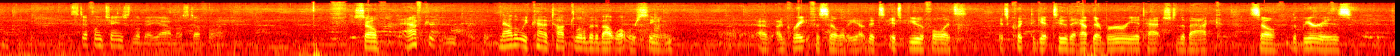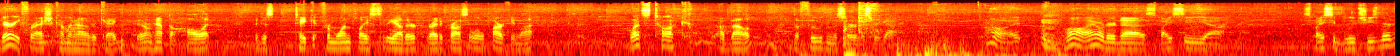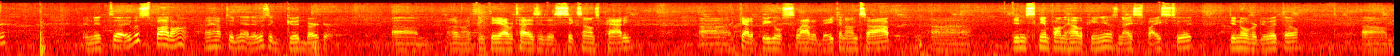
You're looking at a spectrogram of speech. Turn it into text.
It's definitely changed a little bit. Yeah, most definitely. So after now that we've kind of talked a little bit about what we're seeing, uh, a, a, great facility. It's it's beautiful. It's it's quick to get to. They have their brewery attached to the back, so the beer is very fresh coming out of the keg. They don't have to haul it. They just take it from one place to the other, right across a little parking lot. Let's talk about the food and the service we got. Oh, I, well, I ordered a spicy, uh, spicy blue cheeseburger, and it uh, it was spot on. I have to admit, it was a good burger. Um, I don't know. I think they advertised it as six ounce patty. Uh, got a big old slab of bacon on top. Uh, didn't skimp on the jalapenos. Nice spice to it. Didn't overdo it though. Um,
